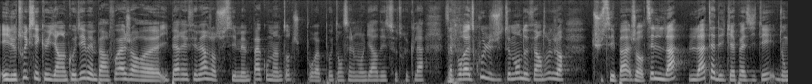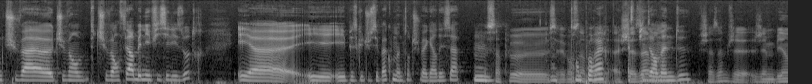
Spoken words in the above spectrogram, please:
Et le truc, c'est qu'il y a un côté, même parfois, genre euh, hyper éphémère. Genre, tu sais même pas combien de temps tu pourrais potentiellement garder ce truc-là. Ça pourrait être cool, justement, de faire un truc genre, tu sais pas, genre, tu sais, là, là, t'as des capacités, donc tu vas, euh, tu, vas en, tu vas en faire bénéficier les autres. Et, euh, et, et parce que tu sais pas combien de temps tu vas garder ça. Hmm. C'est un peu. euh, ça fait penser Temporaire. un peu à Shazam. Spider-Man 2. Shazam, j'ai- j'aime bien.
